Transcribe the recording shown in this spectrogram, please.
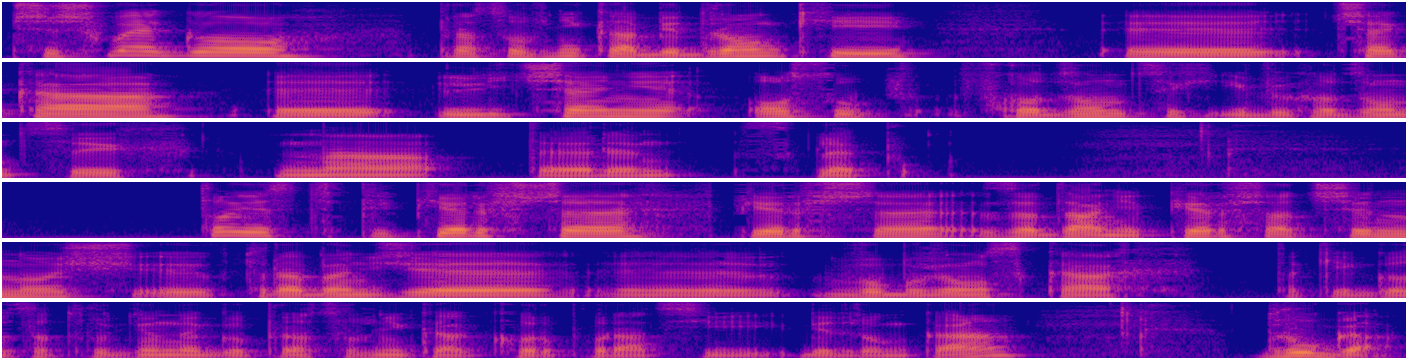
przyszłego pracownika Biedronki yy, czeka yy, liczenie osób wchodzących i wychodzących na teren sklepu. To jest pierwsze, pierwsze zadanie, pierwsza czynność, yy, która będzie yy, w obowiązkach takiego zatrudnionego pracownika korporacji Biedronka. Druga,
